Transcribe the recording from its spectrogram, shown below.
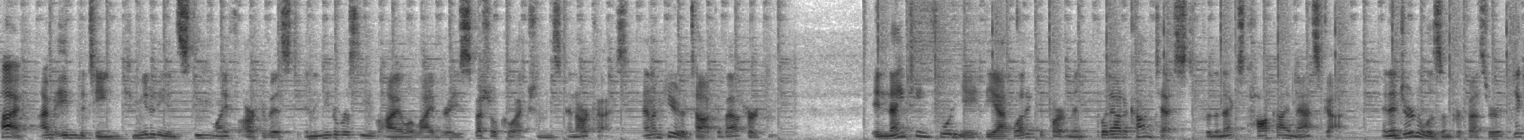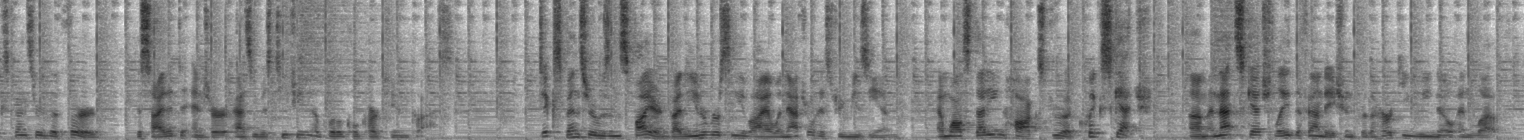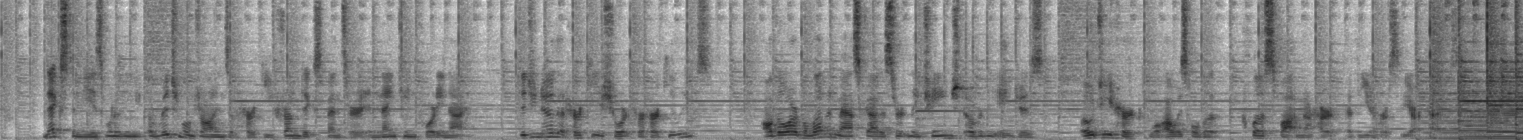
Hi, I'm Aiden Bettine, Community and Student Life Archivist in the University of Iowa Library's Special Collections and Archives, and I'm here to talk about Herky. In 1948, the athletic department put out a contest for the next Hawkeye mascot, and a journalism professor, Dick Spencer III, decided to enter as he was teaching a political cartoon class. Dick Spencer was inspired by the University of Iowa Natural History Museum, and while studying hawks drew a quick sketch um, and that sketch laid the foundation for the Herky we know and love. Next to me is one of the original drawings of Herky from Dick Spencer in 1949. Did you know that Herky is short for Hercules? Although our beloved mascot has certainly changed over the ages, OG Herc will always hold a close spot in our heart at the University Archives.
